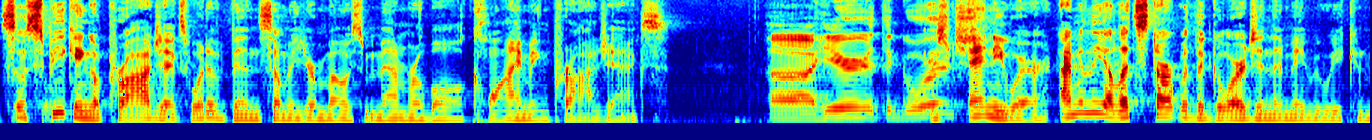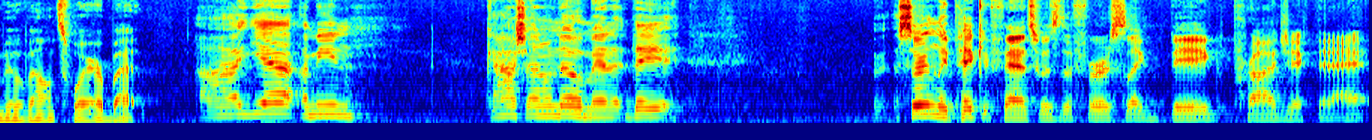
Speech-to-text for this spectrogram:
So cool. speaking of projects, what have been some of your most memorable climbing projects? uh, here at the gorge, Anywhere. I mean, yeah, let's start with the gorge and then maybe we can move elsewhere, but uh, yeah, I mean, gosh, I don't know, man. They certainly picket fence was the first like big project that I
